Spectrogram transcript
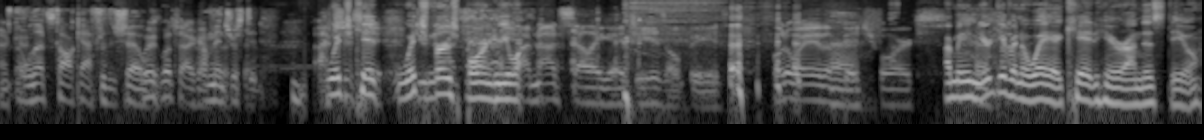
Okay. Well, let's talk after the show. We- we'll talk. after I'm interested. show. I Which just- kid- which do not firstborn do you want? I'm not selling it. Jeez, oh Pete. Put away the Uh, pitchforks. I mean, you're giving away a kid here on this deal.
